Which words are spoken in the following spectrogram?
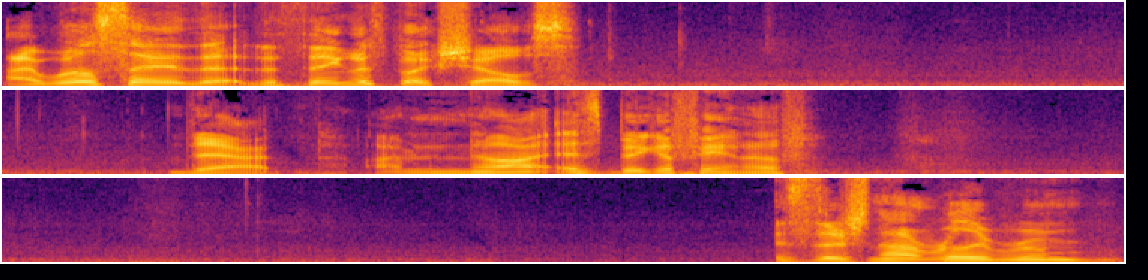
I will say that the thing with bookshelves that I'm not as big a fan of is there's not really room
